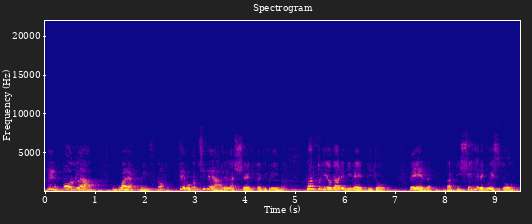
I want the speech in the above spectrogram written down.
per porla uguale a questo devo considerare la scelta di prima. Quanto gli devo dare di reddito per farti scegliere questo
